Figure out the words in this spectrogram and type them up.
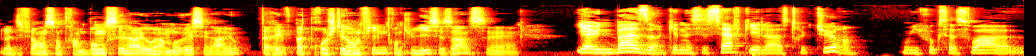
la différence entre un bon scénario et un mauvais scénario, t'arrives pas à te projeter dans le film quand tu le lis, c'est ça? C'est. Il y a une base qui est nécessaire, qui est la structure, où il faut que ça soit euh,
